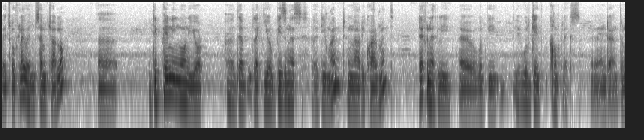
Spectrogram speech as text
ወይ ጽሁፍ ላይ ወይም ሰምቻለው ዲፔንዲንግ ኦን ዮር ዮር ቢዝነስ ዲማንድ እና ሪኳርመንት ዴፊኒትሊ ውል ጌት ኮምፕሌክስ እንደ እንትኑ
